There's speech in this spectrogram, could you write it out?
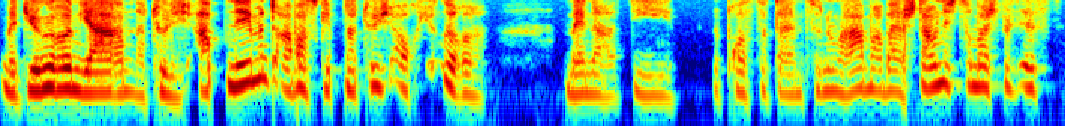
mit jüngeren Jahren natürlich abnehmend, aber es gibt natürlich auch jüngere Männer, die eine Prostataentzündung haben. Aber erstaunlich zum Beispiel ist,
